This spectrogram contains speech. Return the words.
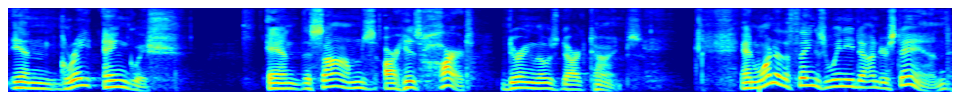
in great anguish, and the Psalms are his heart during those dark times. And one of the things we need to understand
